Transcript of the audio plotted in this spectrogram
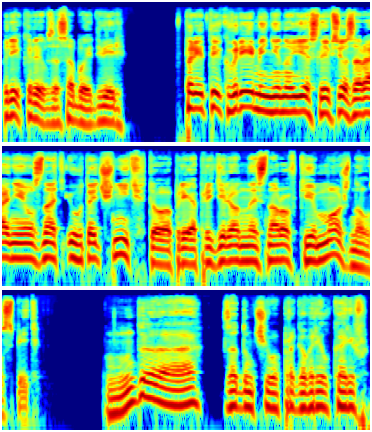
прикрыв за собой дверь. Впритык времени, но если все заранее узнать и уточнить, то при определенной сноровке можно успеть». «Да», — задумчиво проговорил Карев.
